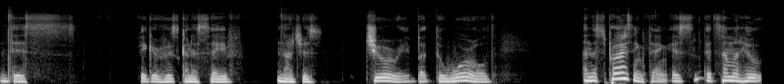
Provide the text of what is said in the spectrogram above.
this figure who's going to save not just Jewry, but the world. And the surprising thing is that someone who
